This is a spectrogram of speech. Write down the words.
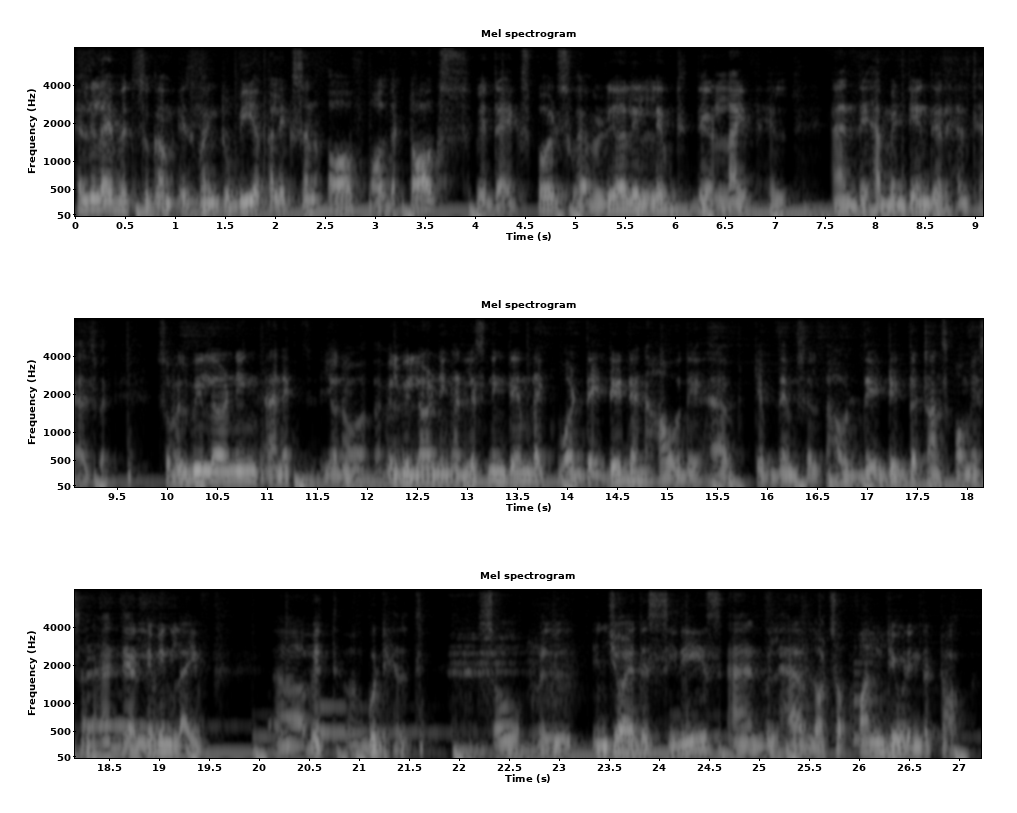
Healthy Life with Sugam is going to be a collection of all the talks with the experts who have really lived their life health and they have maintained their health as well. So we'll be learning and you know we'll be learning and listening them like what they did and how they have kept themselves, how they did the transformation and they are living life uh, with good health. So we'll enjoy this series and we'll have lots of fun during the talk.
